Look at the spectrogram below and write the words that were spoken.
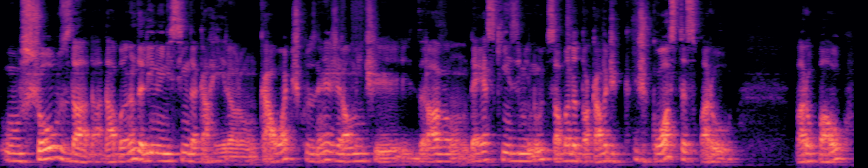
Os shows da, da, da, banda ali no início da carreira eram caóticos, né? Geralmente duravam 10, 15 minutos. A banda tocava de, de costas para o, para o palco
